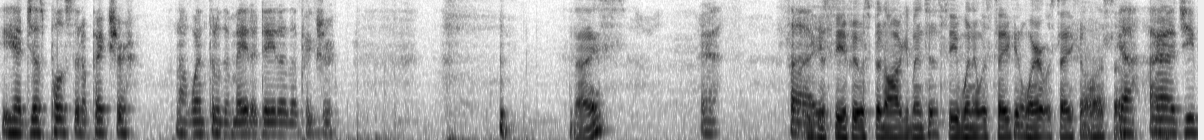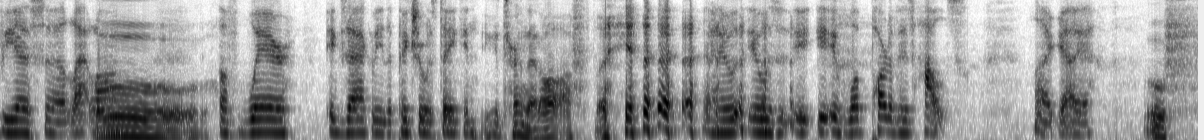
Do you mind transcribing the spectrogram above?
he had just posted a picture, and I went through the metadata of the picture. nice. So You can see if it was been augmented, see when it was taken, where it was taken, all that stuff. yeah, I got a GPS uh, lat long Ooh, of where exactly the picture was taken, you could turn that off. But and it, it was it, it, what part of his house. Like yeah, yeah, oof.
